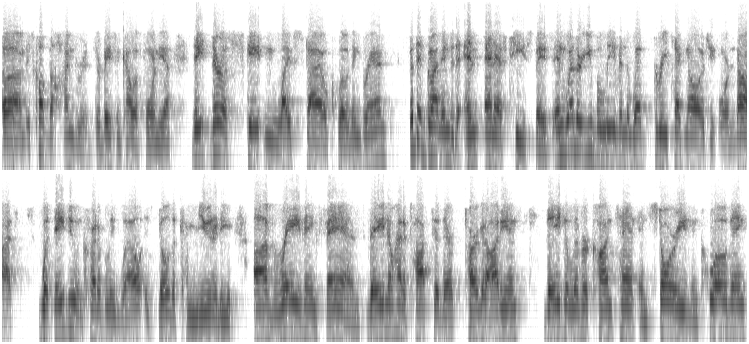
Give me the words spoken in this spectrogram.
um, it's called the Hundreds. They're based in California. They they're a skate and lifestyle clothing brand but they've gotten into the N- NFT space. And whether you believe in the Web3 technology or not, what they do incredibly well is build a community of raving fans. They know how to talk to their target audience. They deliver content and stories and clothing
